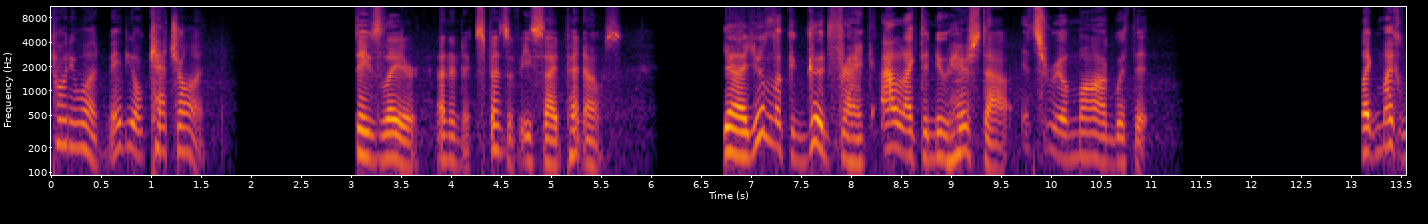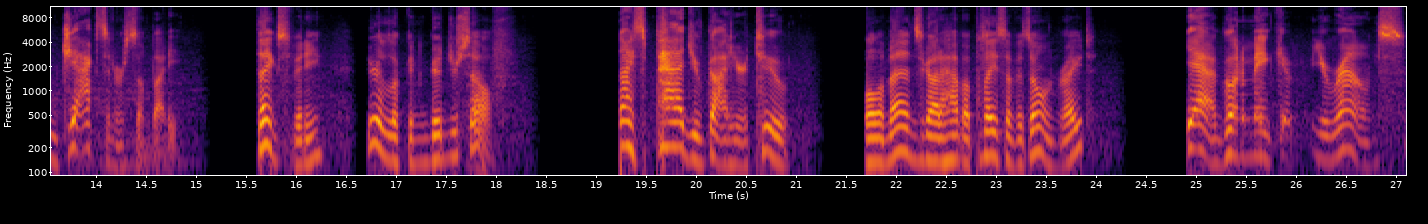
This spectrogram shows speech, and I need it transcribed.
21, maybe you'll catch on days later at an expensive East Side penthouse. Yeah, you're looking good, Frank. I like the new hairstyle. It's real mod with it. Like Michael Jackson or somebody. Thanks, Vinny. You're looking good yourself. Nice pad you've got here, too. Well, a man's gotta have a place of his own, right? Yeah, gonna make your rounds.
